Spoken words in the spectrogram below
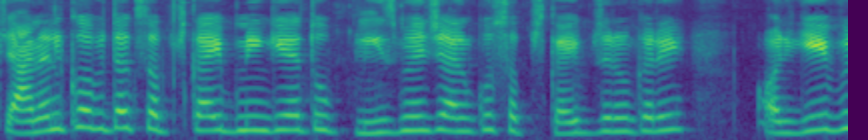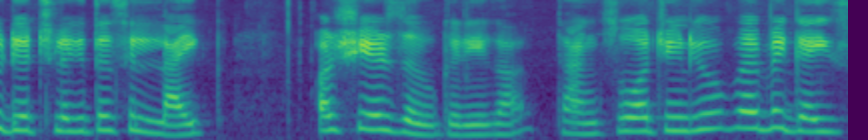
चैनल को अभी तक सब्सक्राइब नहीं किया है तो प्लीज़ मेरे चैनल को सब्सक्राइब ज़रूर करें। और ये वीडियो अच्छी लगी तो इसे लाइक और शेयर ज़रूर करिएगा। Thanks for watching video bye bye guys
